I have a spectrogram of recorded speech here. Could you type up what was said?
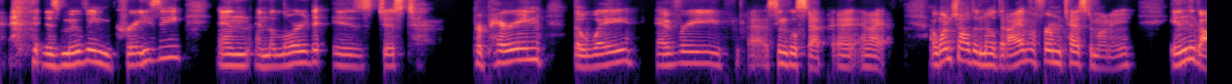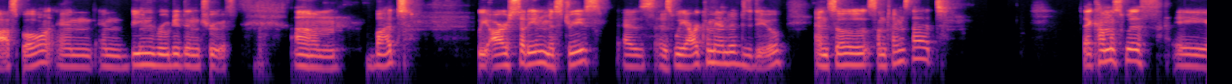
is moving crazy, and and the Lord is just preparing the way every uh, single step. And I I want y'all to know that I have a firm testimony in the gospel and and being rooted in truth. Um, but we are studying mysteries as as we are commanded to do. And so sometimes that that comes with a,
